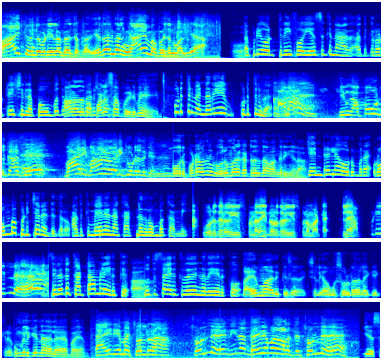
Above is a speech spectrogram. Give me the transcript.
வாய்க்கு வந்தபடி எல்லாம் பேசப்படாது. எதா இருந்தாலும் நியாயமா பேசணுமா இல்லையா? அப்படி ஒரு த்ரீ ஃபோர் இயர்ஸ்க்கு நான் அதுக்கு ரொட்டேஷன்ல போகும்போது பழசா போயிடுமே. கொடுத்துருவேன் நிறைய கொடுத்துருவேன். இவங்க அப்பா வீட்டு காசு வாரி வான வேடிக்கை விடுறதுக்கு. ஒரு புடவை வந்து நீங்க ஒரு முறை கட்டுறது தான் வாங்குறீங்களா? ஜென்ரலா ஒரு முறை. ரொம்ப பிடிச்சா ரெண்டு தரம் அதுக்கு மேல நான் கட்டினது ரொம்ப கம்மி. ஒரு தடவை யூஸ் பண்ணாத இன்னொரு தடவை யூஸ் பண்ண மாட்டேன். இல்ல? அப்படி இல்ல. சிலது கட்டாமலே இருக்கு. புதுசா இருக்கிறது நிறைய இருக்கும். பயமா இருக்கு சார் ஆக்சுவலி அவங்க சொல்றதுல கேட்கிறேன் உங்களுக்கு என்ன அதுல பயம்? தைரியமா சொல்றான் சொல்லு நீ தான் தைரியமா நாளத்தை சொல்லு. எஸ்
